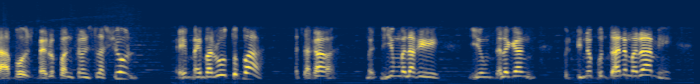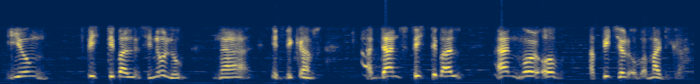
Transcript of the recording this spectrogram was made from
tapos mayroon pang translasyon, eh, may baroto pa, at saka yung malaki, yung talagang pinupunta na marami, yung festival sinulog na it becomes a dance festival and more of a feature of a Mardi Gras.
